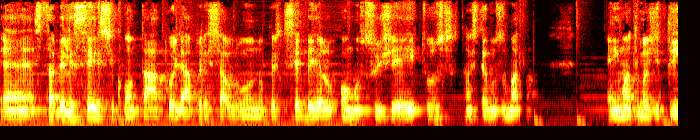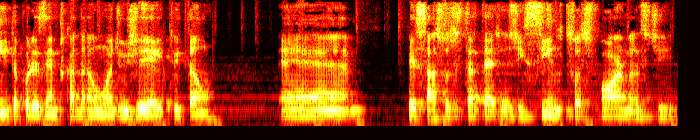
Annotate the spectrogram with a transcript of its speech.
é, estabelecer esse contato, olhar para esse aluno, percebê-lo como sujeitos. Nós temos uma em uma turma de 30, por exemplo, cada um é de um jeito. Então, é, pensar suas estratégias de ensino, suas formas de,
